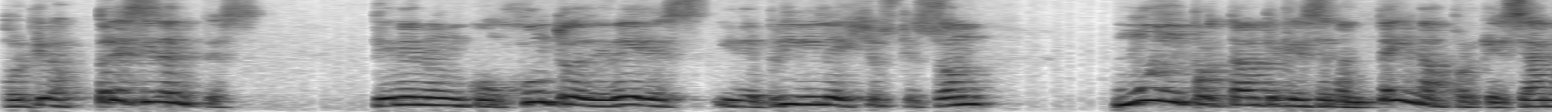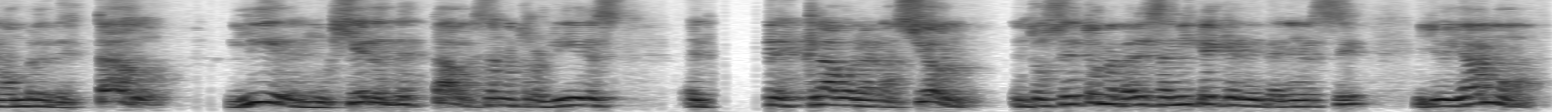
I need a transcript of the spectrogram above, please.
porque los presidentes tienen un conjunto de deberes y de privilegios que son muy importantes que se mantengan porque sean hombres de Estado, líderes, mujeres de Estado, que sean nuestros líderes, esclavo de la nación. Entonces esto me parece a mí que hay que detenerse y yo llamo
